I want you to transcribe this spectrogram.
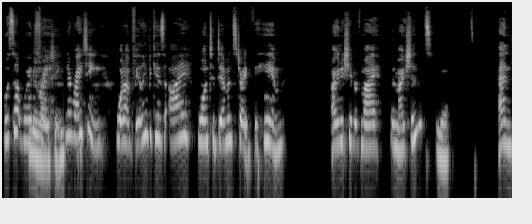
what's that word for Narrating. narrating what I'm feeling because I want to demonstrate for him ownership of my emotions Yeah. And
